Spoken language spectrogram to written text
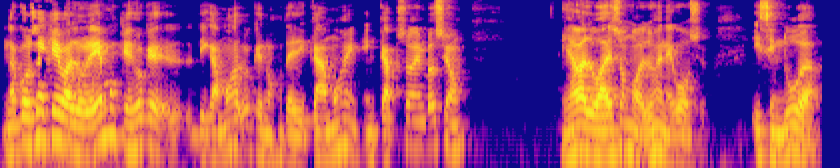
una cosa es que valoremos, que es lo que, digamos, a lo que nos dedicamos en, en cápsula de inversión, es evaluar esos modelos de negocio. Y sin duda,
